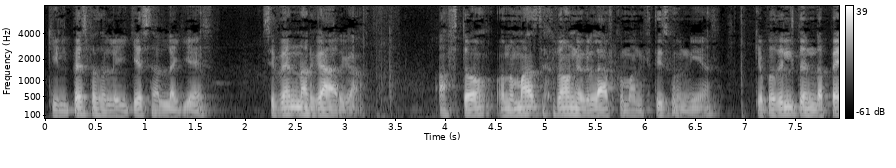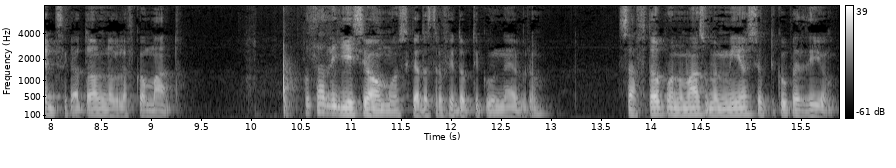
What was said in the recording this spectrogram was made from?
και οι λοιπές παθολογικές αλλαγές συμβαίνουν αργά-αργά. Αυτό ονομάζεται χρόνιο γλαύκομα ανοιχτής γωνίας και αποτελεί το 95% όλων των γλαυκομάτων. Πού θα οδηγήσει όμως η καταστροφή του οπτικού νεύρου, σε αυτό που ονομάζουμε μείωση οπτικού πεδίου.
